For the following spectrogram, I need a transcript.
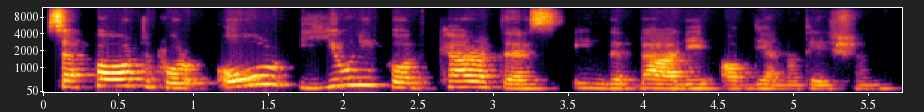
support for all Unicode characters in the body of the annotation.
